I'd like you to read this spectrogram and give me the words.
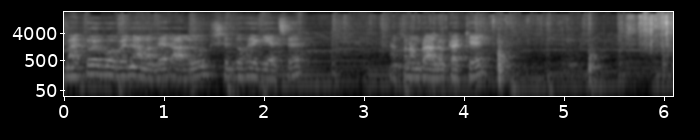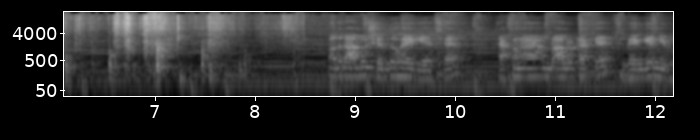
মাইক্রোওয়েভ ওভেনে আমাদের আলু সিদ্ধ হয়ে গিয়েছে। এখন আমরা আলুটাকে আমাদের আলু সেদ্ধ হয়ে গিয়েছে। এখন আমরা আলুটাকে ভেঙে নিব।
